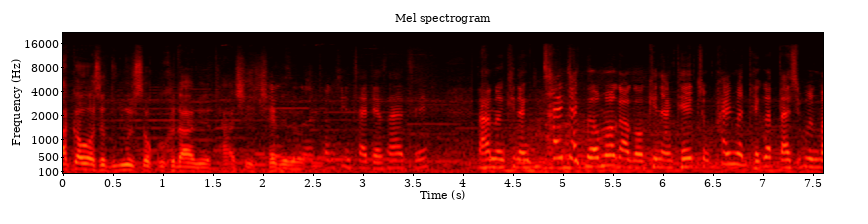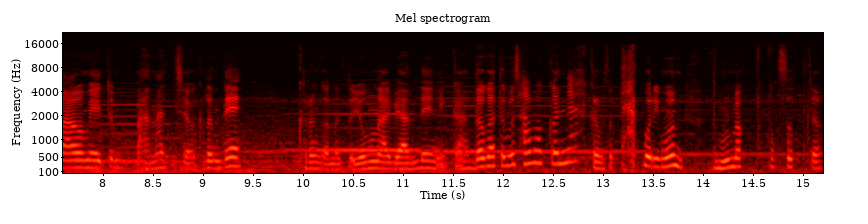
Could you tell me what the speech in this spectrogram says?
아까워서 눈물 쏟고 그 다음에 다시 제대로 지금 정신 차려서 하지. 나는 그냥 살짝 넘어가고 그냥 대충 팔면 되겠다 싶은 마음에 좀 많았죠. 그런데 그런 거는 또 용납이 안 되니까 너 같으면 사 먹겠냐? 그러면서 딱 버리면 눈물 막 푹푹 쏟죠.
